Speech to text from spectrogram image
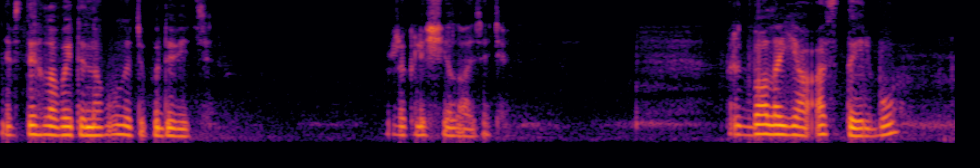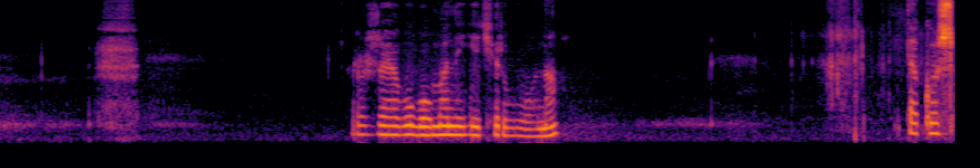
Не встигла вийти на вулицю, подивіться. Вже кліщі лазять. Придбала я астильбу. Рожеву, бо в мене є червона. Також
